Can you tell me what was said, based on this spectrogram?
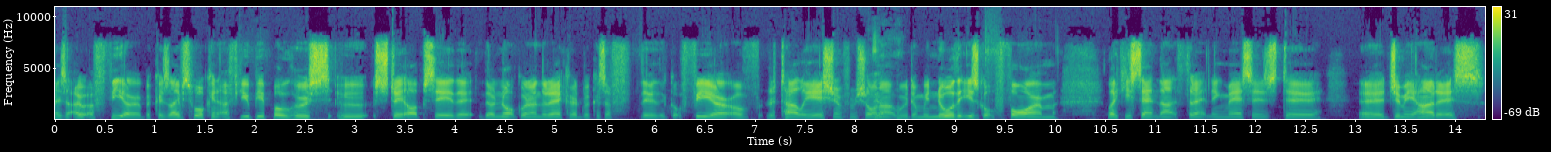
is it out of fear? Because I've spoken to a few people who who straight up say that they're not going on the record because of they've got fear of retaliation from Shaun yeah. Attwood, and we know that he's got form. Like he sent that threatening message to uh, Jimmy Harris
